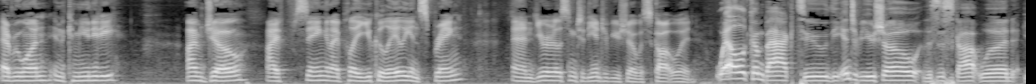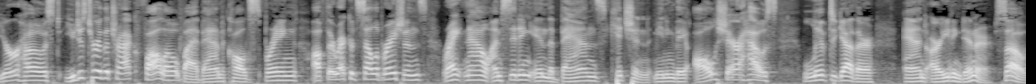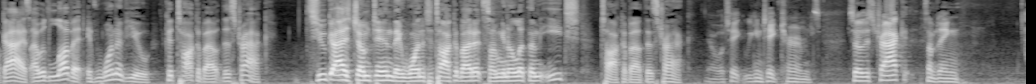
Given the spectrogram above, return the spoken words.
everyone in the community? I'm Joe. I sing and I play ukulele in Sprïng, and you're listening to the interview show with Scott Wood. Welcome back to the interview show. This is Scott Wood, your host. You just heard the track Follow by a band called Sprïng off their record Celebrations. Right now, I'm sitting in the band's kitchen, meaning they all share a house, live together, and are eating dinner. So, guys, I would love it if one of you could talk about this track. Two guys jumped in, they wanted to talk about it, so I'm going to let them each talk about this track. Yeah, we'll take we can take turns. So this track, something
